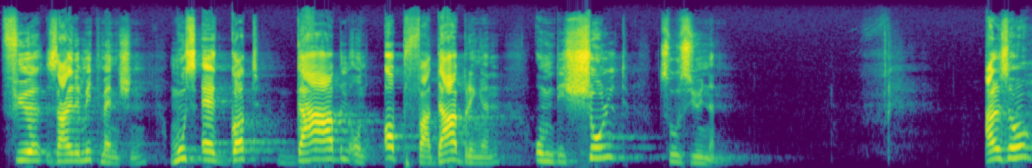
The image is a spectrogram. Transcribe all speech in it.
für seine Mitmenschen muss er Gott Gaben und Opfer darbringen, um die Schuld zu sühnen. Also,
